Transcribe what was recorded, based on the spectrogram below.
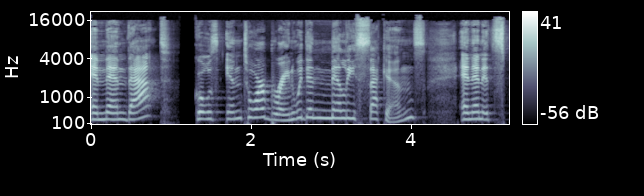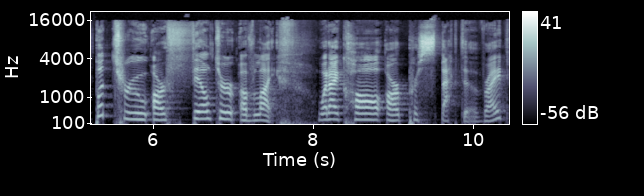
and then that goes into our brain within milliseconds, and then it's put through our filter of life, what I call our perspective, right?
